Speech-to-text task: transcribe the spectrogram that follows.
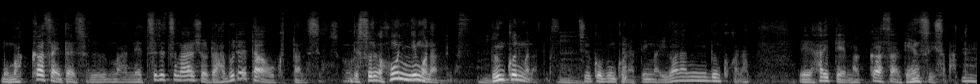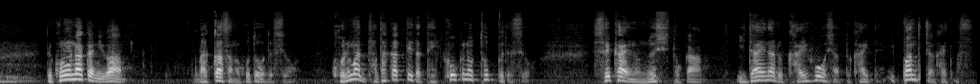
もうマッカーサーに対する、まあ、熱烈なある種のラブレターを送ったんですよ。でそれが本にもなってます。文庫にもなってます、中古文庫になって今岩波文庫かな、えー、背景マッカーサー元帥様と、でこの中にはマッカーサーのことをですよ。これまで戦っていた敵国のトップですよ。世界の主とか偉大なる解放者と書いて一般的には書いてます。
